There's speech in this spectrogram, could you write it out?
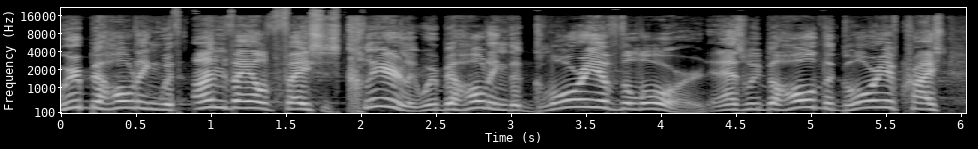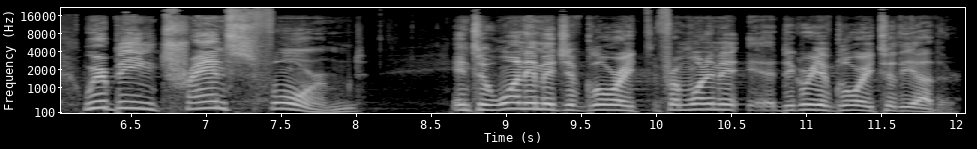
we're beholding with unveiled faces. Clearly, we're beholding the glory of the Lord. And as we behold the glory of Christ, we're being transformed into one image of glory, from one Im- eh, degree of glory to the other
